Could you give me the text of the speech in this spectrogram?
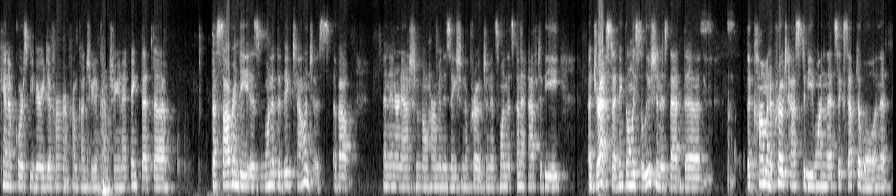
can of course be very different from country to country. And I think that the, the sovereignty is one of the big challenges about an international harmonization approach. And it's one that's gonna have to be addressed. I think the only solution is that the the common approach has to be one that's acceptable and that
